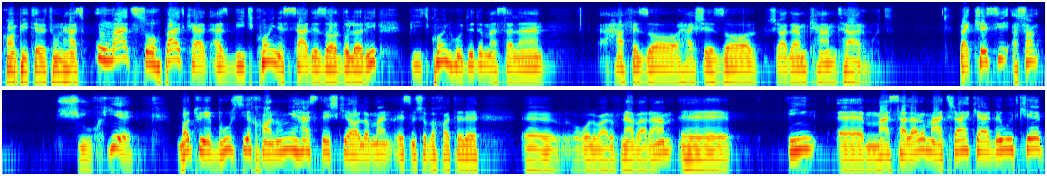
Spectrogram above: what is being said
کامپیوترتون هست اومد صحبت کرد از بیت کوین 100 هزار دلاری. بیت کوین حدود مثلا 7000 8000 شاید هم کمتر بود. و کسی اصلا شوخیه. ما توی بورس یه خانومی هستش که حالا من اسمشو به خاطر قول معروف نبرم این مسئله رو مطرح کرده بود که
